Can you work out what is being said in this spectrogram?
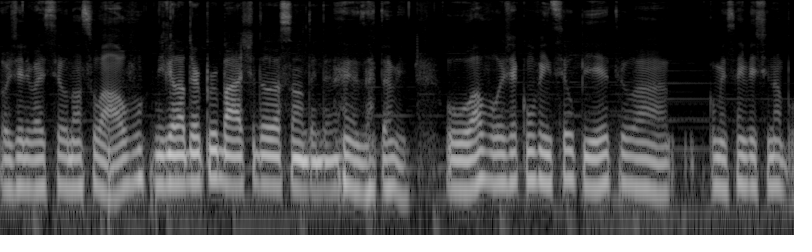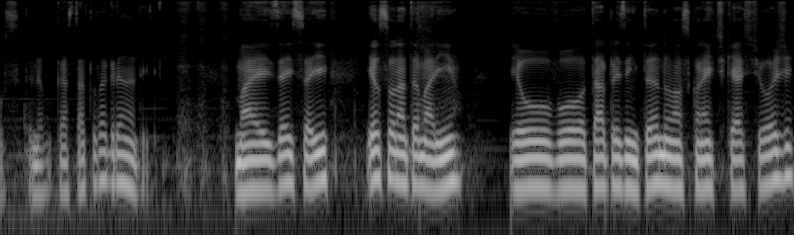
hoje ele vai ser o nosso alvo. Nivelador por baixo do assunto, entendeu? Exatamente. O alvo hoje é convencer o Pietro a começar a investir na bolsa, entendeu? Gastar toda a grana dele. Mas é isso aí. Eu sou o Natan Marinho. Eu vou estar apresentando o nosso ConnectCast hoje.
